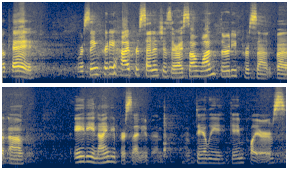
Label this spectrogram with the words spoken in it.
Okay. We're seeing pretty high percentages there. I saw one 30%, but uh, 80, 90% even of daily game players.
